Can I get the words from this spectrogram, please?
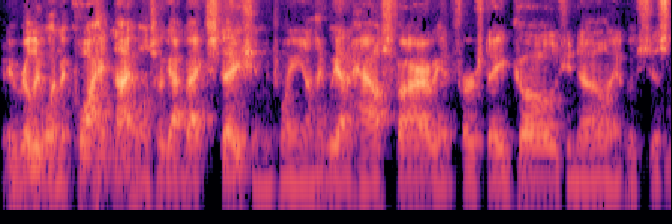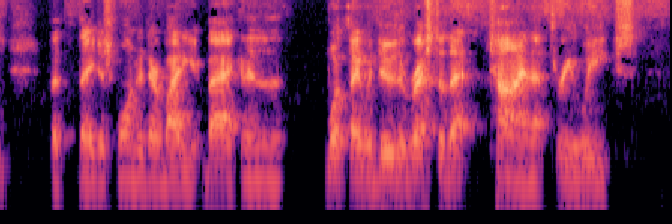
it really wasn't a quiet night once we got back to station. Between I think we had a house fire, we had first aid calls, you know, and it was just. But they just wanted everybody to get back, and then what they would do the rest of that time, that three weeks,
